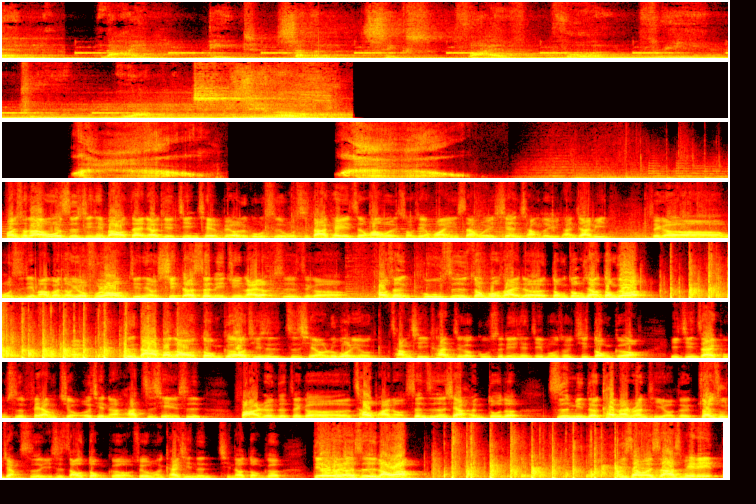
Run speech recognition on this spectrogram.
Ten, nine, eight, seven, six, five, four, three, two, one, zero. 欢迎收看，我是金钱豹，带你了解金钱背后的故事。我是大 K 曾焕文。首先欢迎三位现场的语谈嘉宾。这个我是金钱豹观众有福喽，今天有新的生力军来了，是这个号称股市中破塞的董忠祥董哥。跟大家报告，董哥哦，其实之前哦，如果你有长期看这个股市连线节目的时候，其实董哥哦已经在股市非常久，而且呢，他之前也是法人的这个操盘哦，甚至呢，像很多的。知名的看盘软体哦的专属讲师也是找董哥哦，所以我们很开心能请到董哥。第二位呢是老王，第三位是阿司匹林。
